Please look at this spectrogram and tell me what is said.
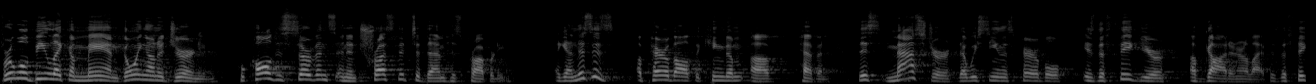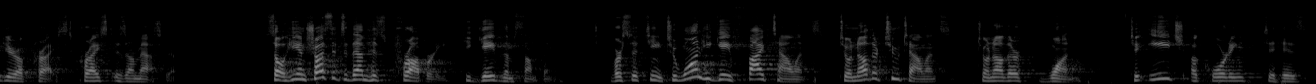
For it will be like a man going on a journey who called his servants and entrusted to them his property. Again, this is a parable of the kingdom of heaven. This master that we see in this parable is the figure of God in our life, is the figure of Christ. Christ is our master. So he entrusted to them his property. He gave them something. Verse 15 To one he gave five talents, to another two talents, to another one, to each according to his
